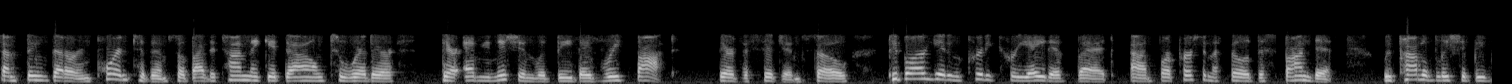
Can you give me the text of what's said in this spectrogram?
some things that are important to them. So by the time they get down to where their their ammunition would be, they've rethought their decision. So people are getting pretty creative, but um, for a person to feel despondent, we probably should be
